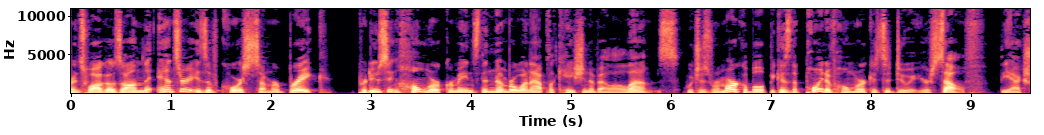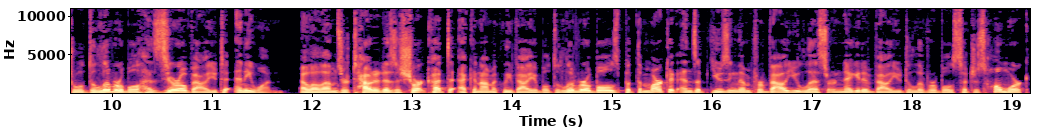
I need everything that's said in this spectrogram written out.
Francois goes on, the answer is, of course, summer break. Producing homework remains the number one application of LLMs, which is remarkable because the point of homework is to do it yourself. The actual deliverable has zero value to anyone. LLMs are touted as a shortcut to economically valuable deliverables, but the market ends up using them for valueless or negative value deliverables such as homework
